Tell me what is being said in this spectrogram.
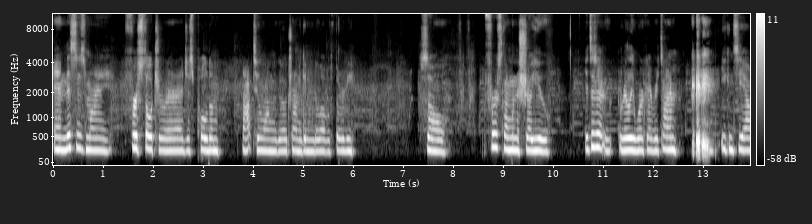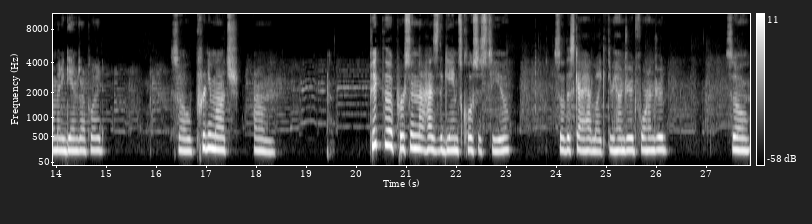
And this is my first ultra rare. I just pulled him not too long ago, trying to get him to level 30. So, first I'm going to show you. It doesn't really work every time. you can see how many games I played. So, pretty much, um, pick the person that has the games closest to you. So, this guy had like 300, 400. So,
